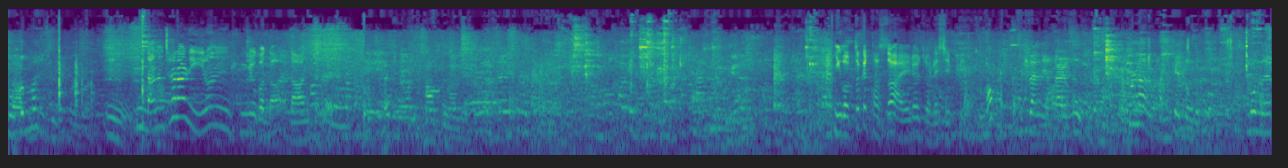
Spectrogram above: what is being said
그거 끝맛이 진짜 별로야. 응. 근데 나는 차라리 이런 종류가 나, 나한테는. 이거 어떻게 탔어? 알려줘, 레시피. 어? 국산이야 깔고 콜라를 반캔 정도 부어. 이거는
